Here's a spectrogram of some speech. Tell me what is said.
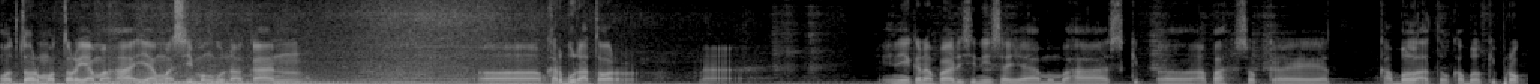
motor-motor Yamaha yang masih menggunakan uh, karburator. Nah, ini kenapa di sini saya membahas uh, apa soket kabel atau kabel kiprok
